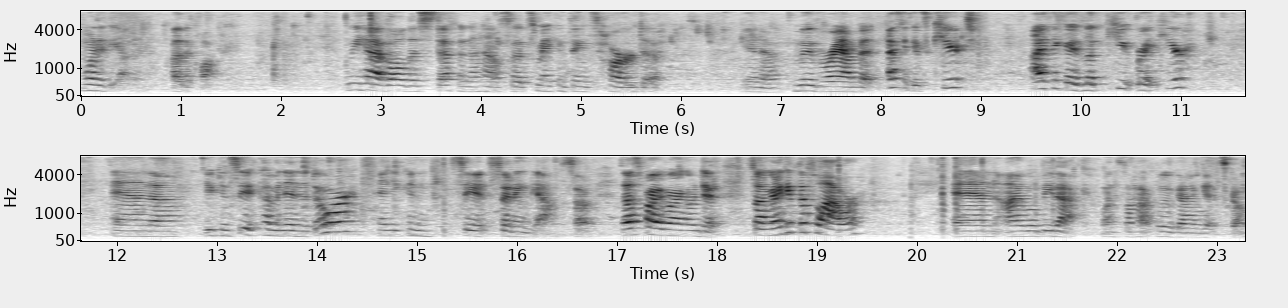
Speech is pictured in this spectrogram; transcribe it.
One or the other, by the clock. We have all this stuff in the house, so it's making things hard to, you know, move around. But I think it's cute. I think it'd look cute right here. And uh, you can see it coming in the door, and you can see it sitting down. So that's probably what I'm going to do. So I'm going to get the flower, and I will be back once the hot glue gun gets going.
